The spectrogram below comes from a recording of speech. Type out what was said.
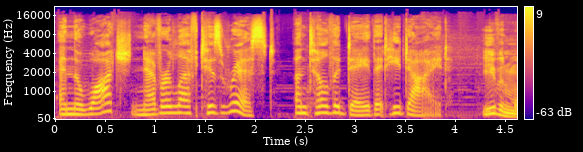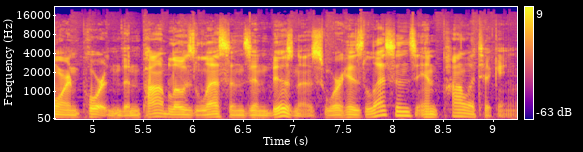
and the watch never left his wrist until the day that he died. Even more important than Pablo's lessons in business were his lessons in politicking.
